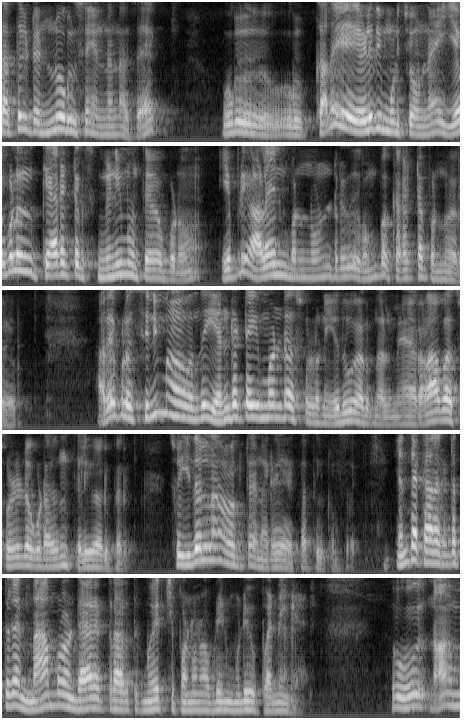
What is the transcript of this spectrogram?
கற்றுக்கிட்ட இன்னொரு விஷயம் என்னென்னா சார் ஒரு ஒரு கதையை எழுதி முடித்தோடனே எவ்வளவு கேரக்டர்ஸ் மினிமம் தேவைப்படும் எப்படி அலைன் பண்ணணுன்றது ரொம்ப கரெக்டாக பண்ணுவார் அவர். அதே போல் சினிமாவை வந்து என்டர்டெயின்மெண்ட்டாக சொல்லணும் எதுவாக இருந்தாலுமே. ராவாக சொல்லிடக்கூடாதுன்னு தெளிவாக இருப்பார். ஸோ இதெல்லாம் அவர்கிட்ட நிறைய கற்றுக்கிட்டோம் சார் எந்த காலகட்டத்தில் நாமளும் டைரக்டர் ஆகிறதுக்கு முயற்சி பண்ணணும் அப்படின்னு முடிவு பண்ணீங்க? ஸோ நாம்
